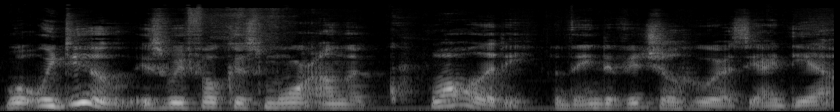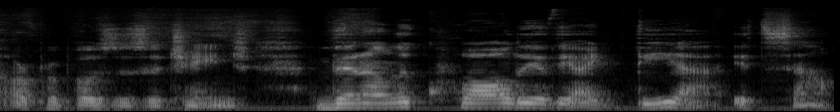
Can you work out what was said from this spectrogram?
What we do is we focus more on the quality of the individual who has the idea or proposes a change than on the quality of the idea itself.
